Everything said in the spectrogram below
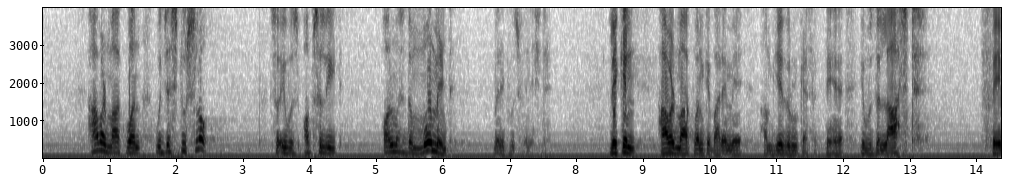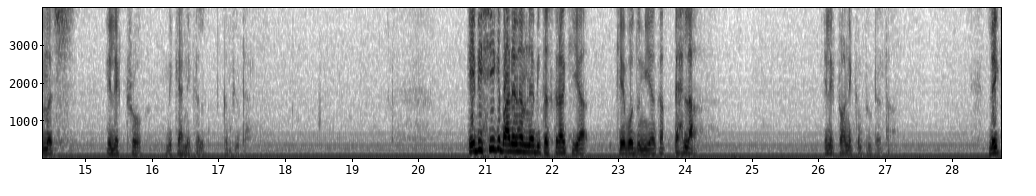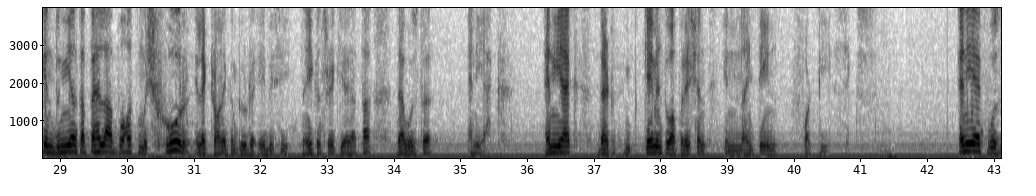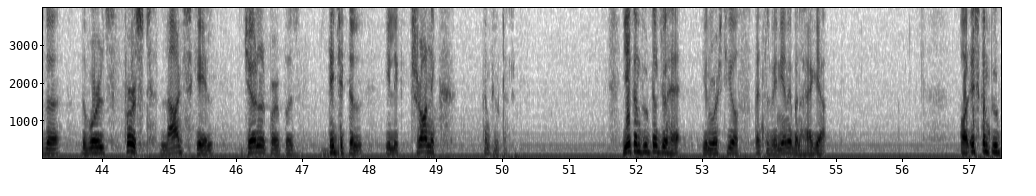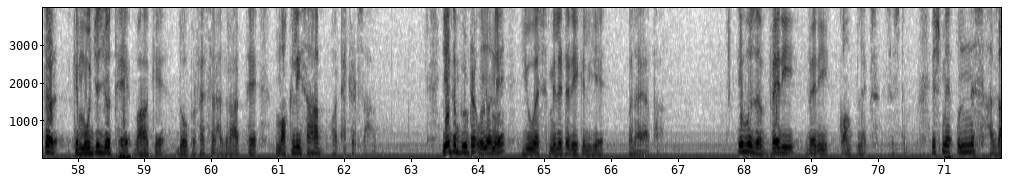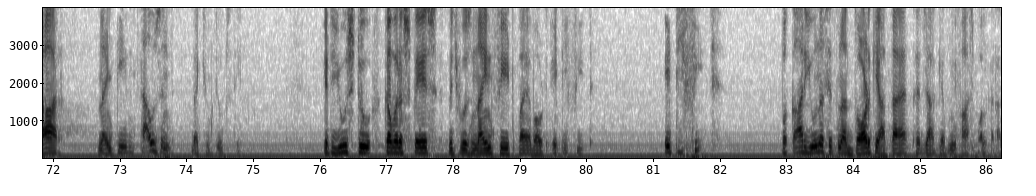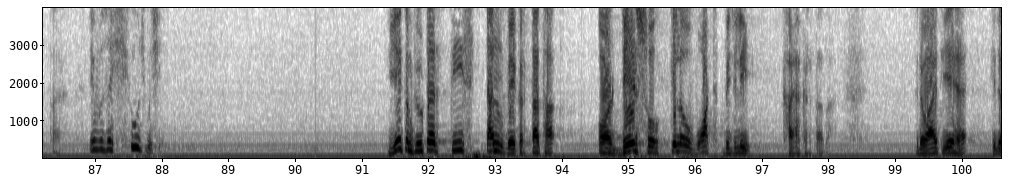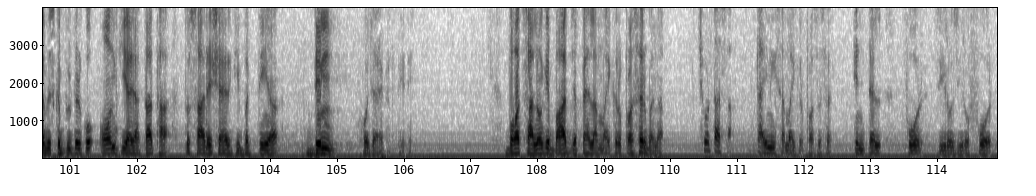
Harvard Mark one was just too slow so it was obsolete almost the moment when it was finished لیکن ہارڈ مارک ون کے بارے میں ہم یہ ضرور کہہ سکتے ہیں it was the last famous electromechanical computer A B C کے بارے میں ہم نے ابھی تذکرہ کیا کہ وہ دنیا کا پہلا الیکٹرانک کمپیوٹر تھا۔ لیکن دنیا کا پہلا بہت مشہور electronic computer A B C نہیں کنسیڈر کیا جاتا that was the ENIAC ENIAC that came into operation in nineteen forty six ENIAC was the the world first large scale general purpose digital electronic computer یہ computer جو ہے university of Pennsylvania میں بنایا گیا۔ اور اس computer کے موجد جو تھے، وہاں کے دو پروفیسر حضرات تھے موکلی صاحب اور ایکٹ صاحب۔ یہ کمپیوٹر انہوں نے یو ایس ملٹری کے لیے بنایا تھا۔ It was a very very complex system اس میں انیس ہزار نائنٹین تھاؤزینڈ ویکیوم ٹیوبس تھی it used to cover a space which was nine feet by about eighty feet eighty feet. وہ یونس اتنا دوڑ کے آتا ہے، پھر جا کے اپنی فاسٹ فال کراتا ہے۔ It was a huge machine یہ کمپیوٹر تیس ٹن وے کرتا تھا اور ڈیڑھ سو کلو واٹ بجلی کھایا کرتا تھا۔ روایت یہ ہے کہ جب اس کمپیوٹر کو آن کیا جاتا تھا تو سارے شہر کی بتیاں ڈم ہو جایا کرتی تھی بہت سالوں کے بعد جب پہلا مائکرو پروسیسر بنا، چھوٹا سا۔ ٹائنی سا microprocessor Intel four zero zero four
